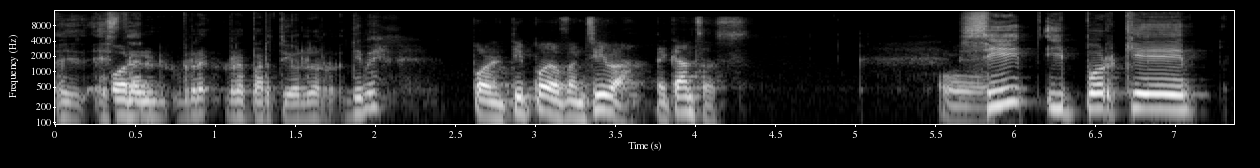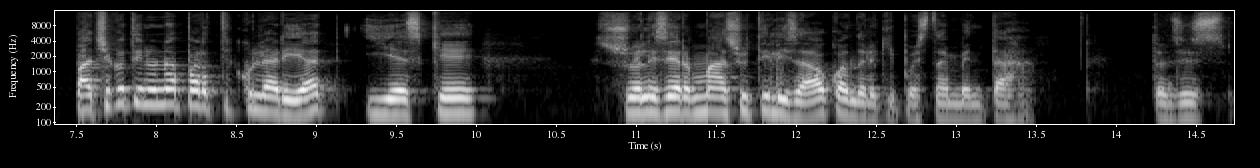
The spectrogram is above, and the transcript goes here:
eh, están repartidos los... Dime. Por el tipo de ofensiva de Kansas. Sí, y porque Pacheco tiene una particularidad y es que suele ser más utilizado cuando el equipo está en ventaja. Entonces,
